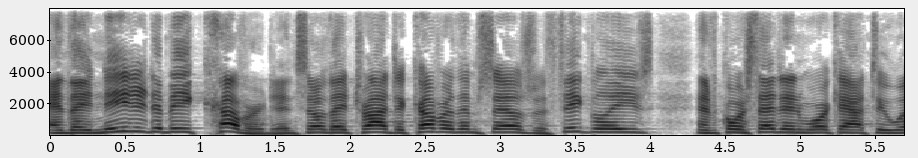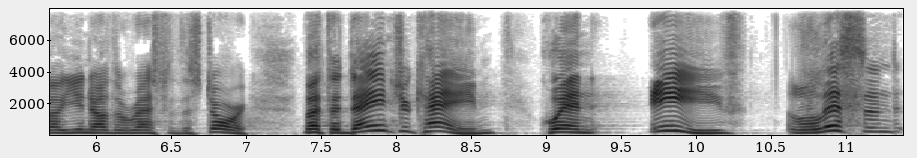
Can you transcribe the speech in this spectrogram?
and they needed to be covered. And so they tried to cover themselves with fig leaves. And of course, that didn't work out too well. You know the rest of the story. But the danger came when Eve listened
